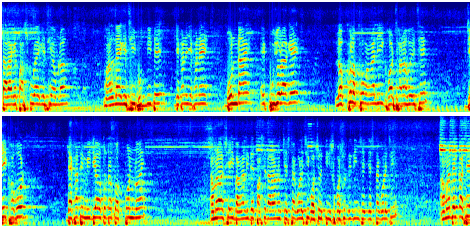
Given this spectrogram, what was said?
তার আগে পাঁশকুড়ায় গেছি আমরা। মালদায় গেছি ভুতনিতে। যেখানে যেখানে বন্যায় এই পুজোর আগে লক্ষ লক্ষ বাঙালি ঘর ছাড়া হয়েছে। যে খবর দেখাতে মিডিয়া অতটা তৎপর নয়। আমরা সেই বাঙালিদের পাশে দাঁড়ানোর চেষ্টা করেছি, বছরে তিনশো পঁয়ষট্টি দিন সেই চেষ্টা করেছি। আমাদের কাছে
